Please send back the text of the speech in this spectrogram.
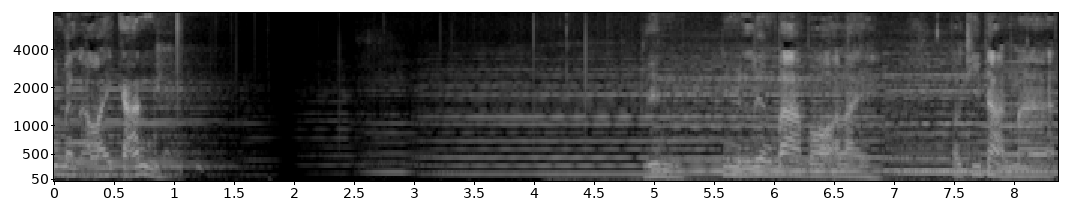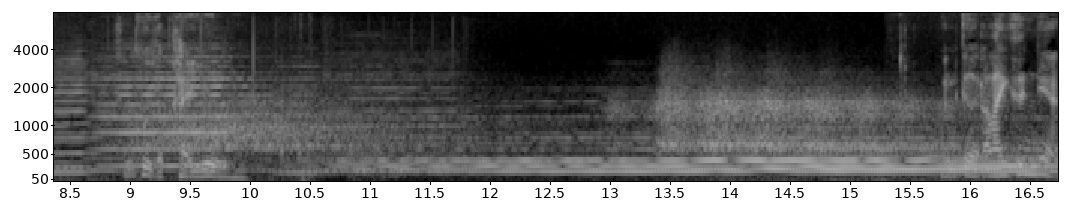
นี่มันอะไรกัน ลิน นี่มันเรื่องบ้าบออะไร แล้วที่ผ่านมา ฉันคุยกับใครอยู่มันเกิดอะไรขึ้นเนี่ย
